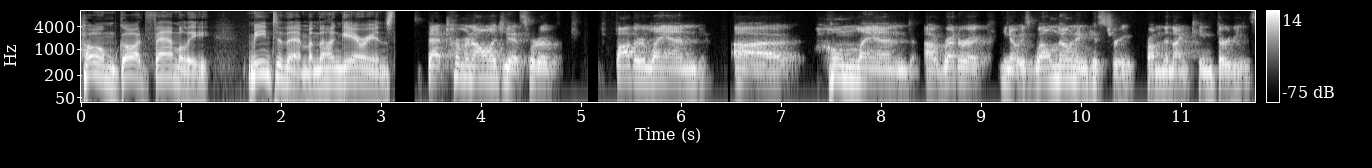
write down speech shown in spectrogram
home, God, family, mean to them and the Hungarians? That terminology, that sort of fatherland, uh, homeland uh, rhetoric, you know, is well known in history from the 1930s.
